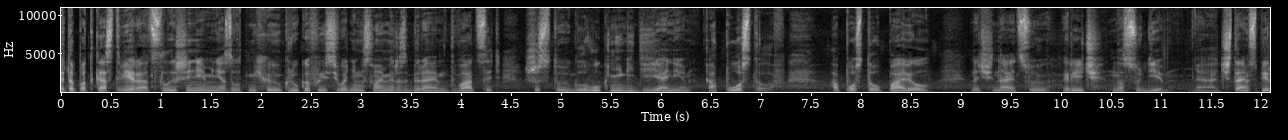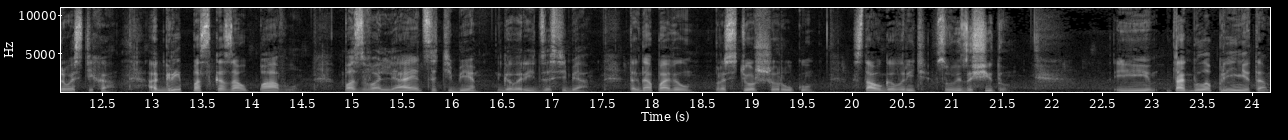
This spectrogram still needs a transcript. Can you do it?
Это подкаст «Вера от слышания». Меня зовут Михаил Крюков, и сегодня мы с вами разбираем 26 главу книги «Деяния апостолов». Апостол Павел начинает свою речь на суде. А, читаем с первого стиха. «Агриппа сказал Павлу, позволяется тебе говорить за себя». Тогда Павел, простерши руку, стал говорить в свою защиту – и так было принято,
